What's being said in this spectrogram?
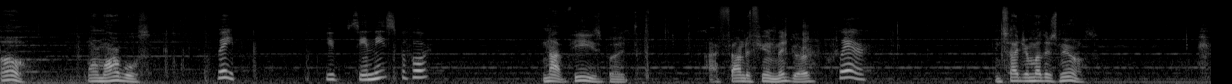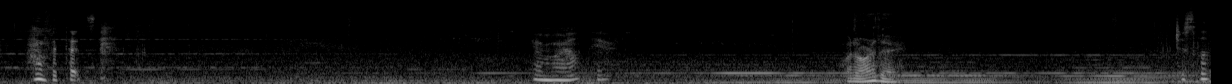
Oh, more marbles. Wait, you've seen these before? Not these, but I found a few in Midgard, Where? inside your mother's murals. Oh, but that's... There are more out there. What are they? Just look.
